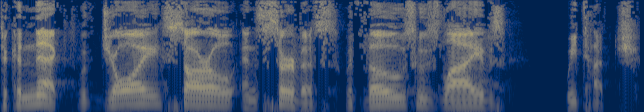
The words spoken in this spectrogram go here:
to connect with joy, sorrow, and service with those whose lives we touch.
